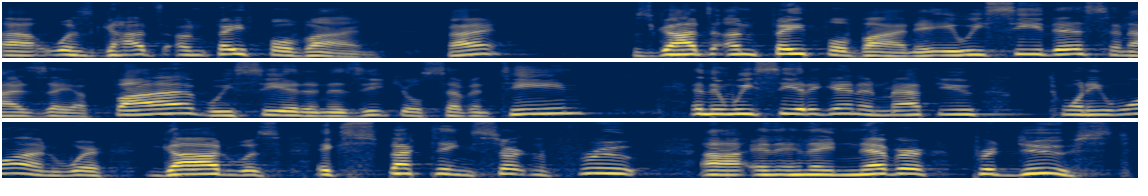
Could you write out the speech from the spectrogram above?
uh, was God's unfaithful vine, right? It was God's unfaithful vine. We see this in Isaiah 5, we see it in Ezekiel 17, and then we see it again in Matthew 21, where God was expecting certain fruit uh, and, and they never produced,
